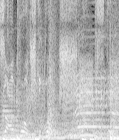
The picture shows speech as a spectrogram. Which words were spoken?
as I approach the roach.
